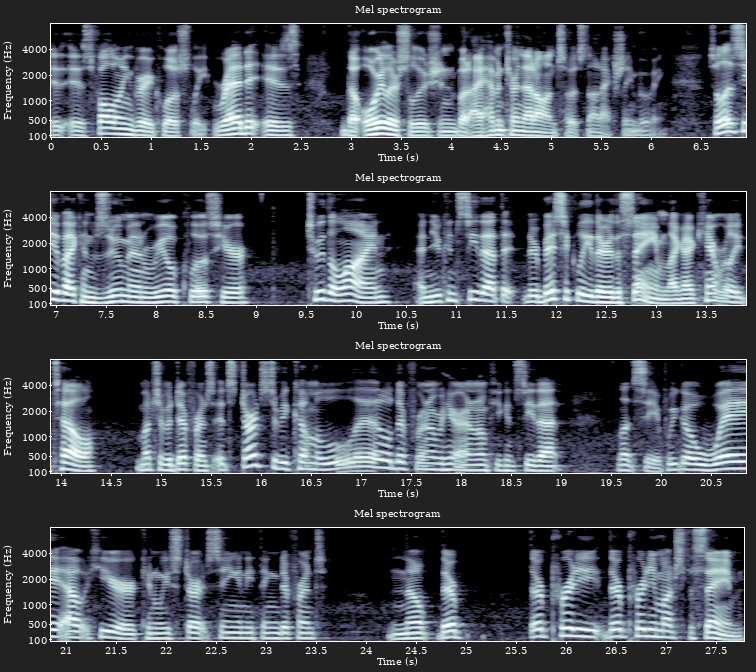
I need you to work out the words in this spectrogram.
it is following very closely. Red is the Euler solution, but I haven't turned that on, so it's not actually moving. So let's see if I can zoom in real close here to the line and you can see that they're basically they're the same. Like I can't really tell much of a difference. It starts to become a little different over here. I don't know if you can see that. Let's see. If we go way out here can we start seeing anything different? Nope. They're they're pretty they're pretty much the same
